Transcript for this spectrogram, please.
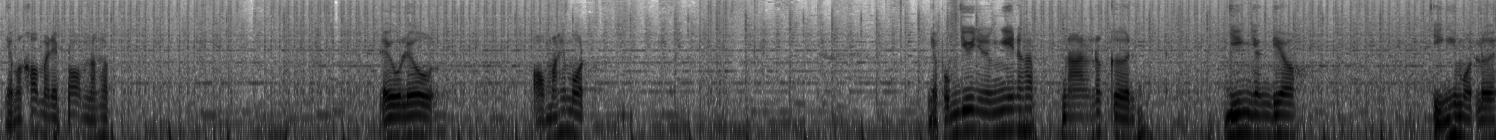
เดี๋ยวมันเข้ามาในป้อมนะครับ เร็วเร็วออกมาให้หมด เดี๋ยวผมยืนอยู่ตรงนี้นะครับ นานแล้วเกิน ยิงอย่างเดียว ยิงให้หมดเลย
